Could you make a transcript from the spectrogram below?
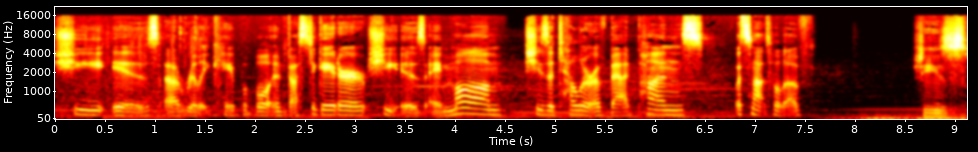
She is a really capable investigator. She is a mom. She's a teller of bad puns. What's not to love? She's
